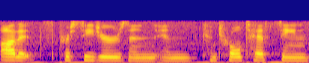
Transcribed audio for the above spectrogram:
audits, procedures, and, and control testing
